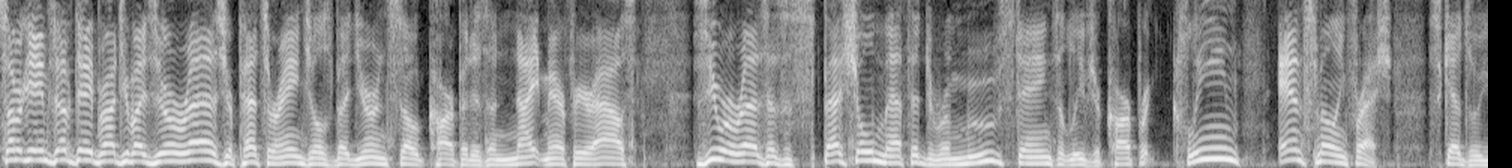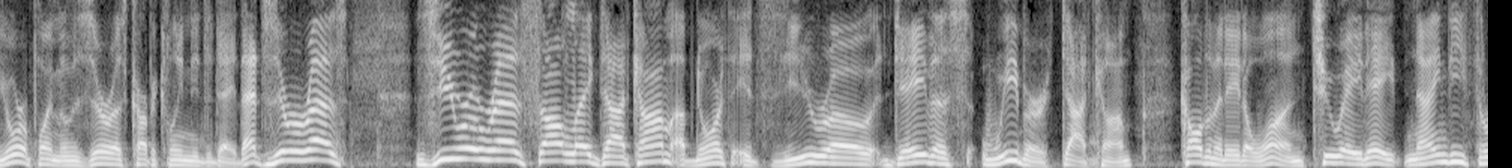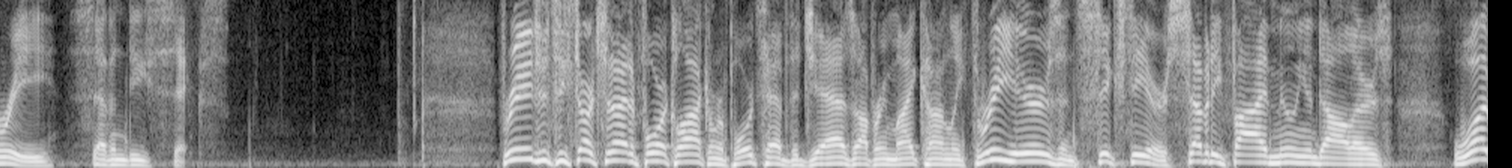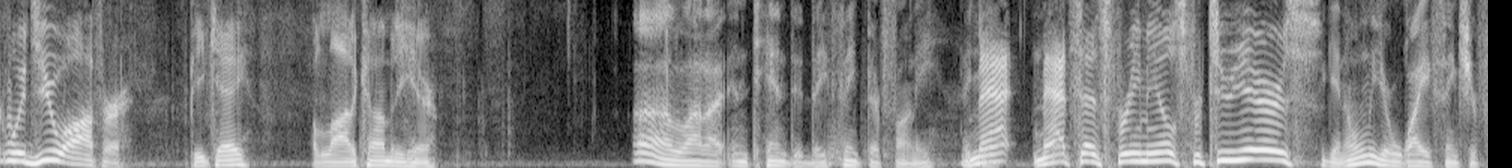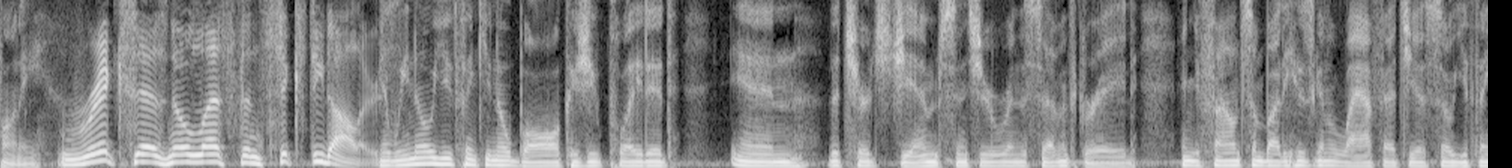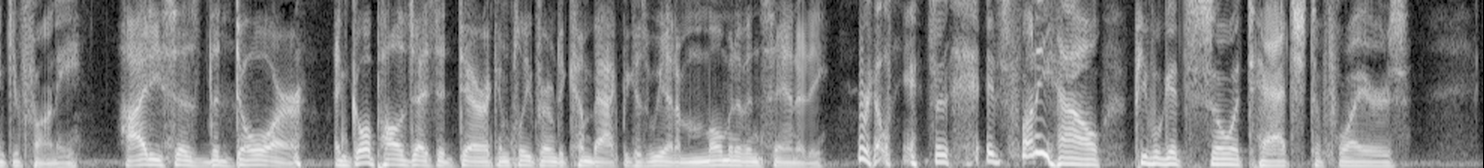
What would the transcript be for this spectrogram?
Summer Games Update brought to you by Zerorez. Your pets are angels, but urine soaked carpet is a nightmare for your house. Zerorez has a special method to remove stains that leaves your carpet clean and smelling fresh. Schedule your appointment with Zerorez Carpet Cleaning today. That's Zero Res. ZerorezSaltLake.com. Up north, it's ZeroDavisWeber.com. Call them at 801 288 9376. Free agency starts tonight at 4 o'clock, and reports have the Jazz offering Mike Conley three years and 60 or $75 million. What would you offer? PK, a lot of comedy here. Uh, a lot of intended. They think they're funny. Matt Matt says free meals for two years. Again, only your wife thinks you're funny. Rick says no less than $60. And we know you think you know ball because you played it in the church gym since you were in the seventh grade, and you found somebody who's going to laugh at you, so you think you're funny. Heidi says the door. And go apologize to Derrick and plead for him to come back because we had a moment of insanity. Really, it's a, it's funny how people get so attached to players,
